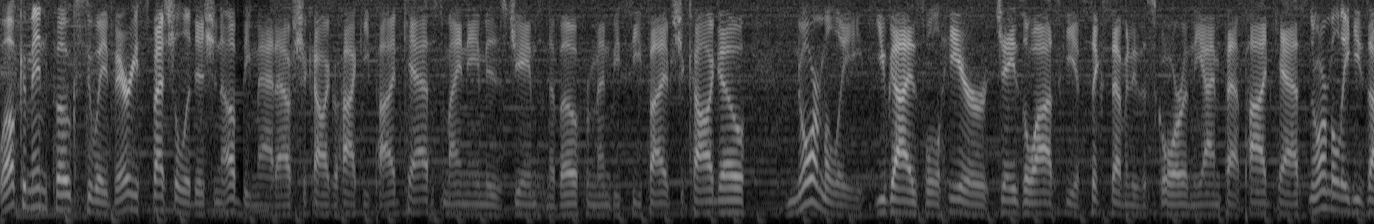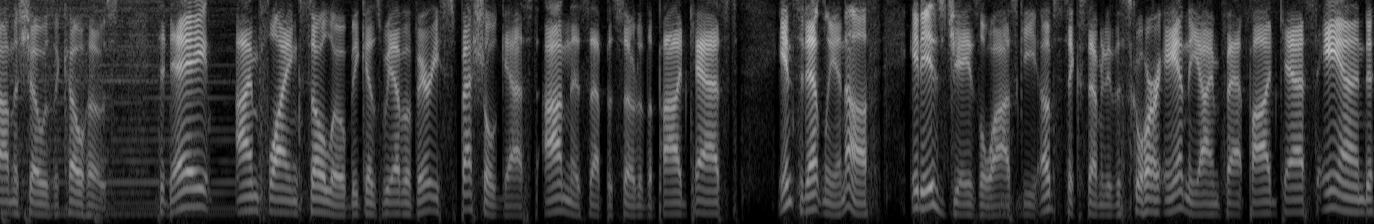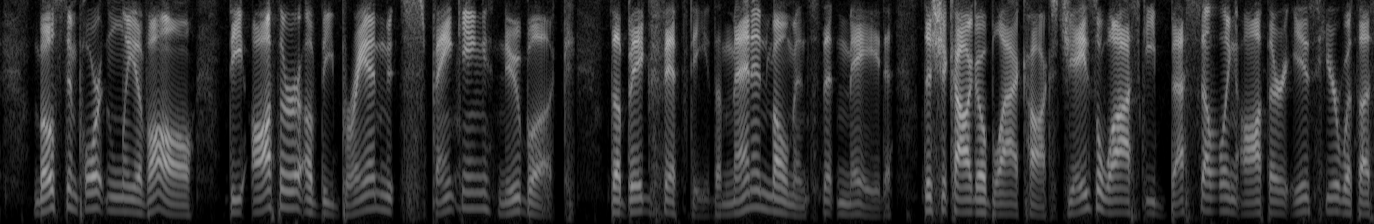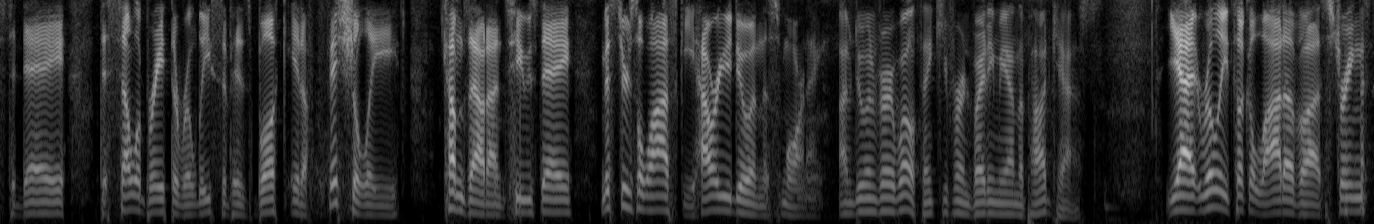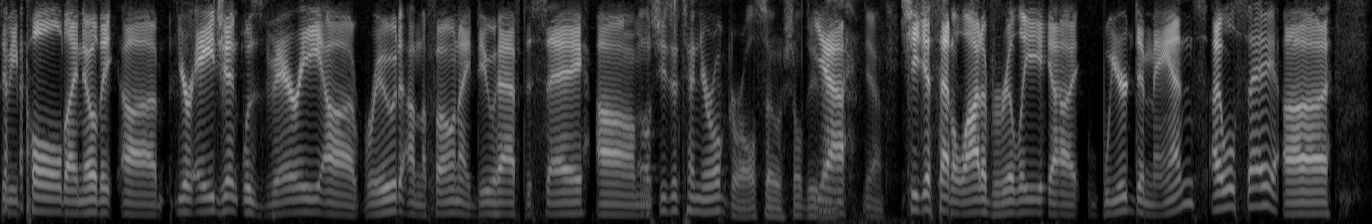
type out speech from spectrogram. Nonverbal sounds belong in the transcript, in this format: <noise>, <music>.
Welcome in, folks, to a very special edition of the Madhouse Chicago Hockey Podcast. My name is James Naveau from NBC5 Chicago. Normally, you guys will hear Jay Zawaski of 670 The Score in the I'm Fat podcast. Normally, he's on the show as a co host. Today, I'm flying solo because we have a very special guest on this episode of the podcast. Incidentally enough, it is Jay Zawaski of 670 The Score and the I'm Fat podcast. And most importantly of all, the author of the brand spanking new book, The Big 50, The Men and Moments That Made the Chicago Blackhawks. Jay Zawaski, best-selling author, is here with us today to celebrate the release of his book. It officially comes out on Tuesday. Mr. Zawaski, how are you doing this morning? I'm doing very well. Thank you for inviting me on the podcast. Yeah, it really took a lot of uh, strings to be <laughs> pulled. I know that uh, your agent was very uh, rude on the phone. I do have to say. Um, well, she's a ten-year-old girl, so she'll do yeah, that. Yeah, She just had a lot of really uh, weird demands. I will say. Uh,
